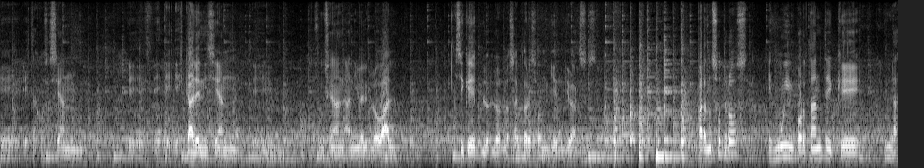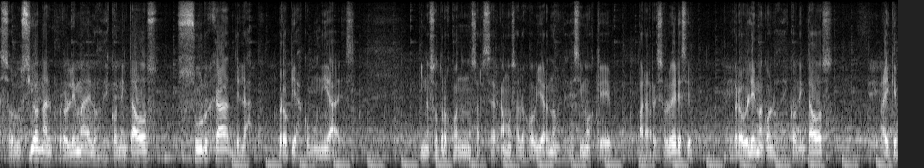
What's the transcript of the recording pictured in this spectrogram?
eh, estas cosas sean, escalen y sean, funcionan a nivel global. Así que lo, los actores son bien diversos. Para nosotros es muy importante que la solución al problema de los desconectados surja de las propias comunidades. Y nosotros cuando nos acercamos a los gobiernos les decimos que para resolver ese problema con los desconectados hay que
